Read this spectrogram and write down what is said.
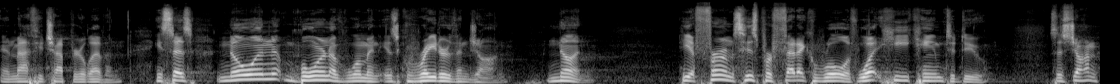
in Matthew chapter 11. He says, No one born of woman is greater than John. None. He affirms his prophetic role of what he came to do. Says, John,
